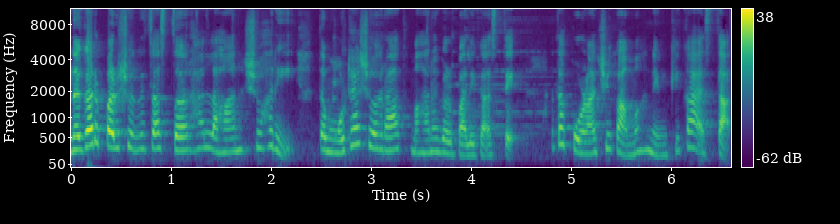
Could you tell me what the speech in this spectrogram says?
नगर परिषदेचा स्तर हा लहान शहरी तर मोठ्या शहरात महानगरपालिका असते. आता कोणाची कामं नेमकी काय असतात?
